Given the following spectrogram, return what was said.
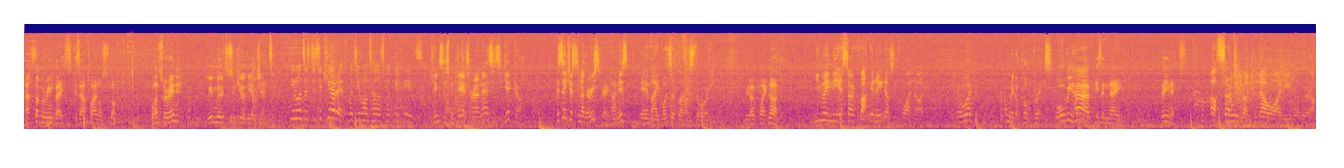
That submarine base is our final stop. Once we're in, we move to secure the objective. He wants us to secure it, but he won't tell us what it is. Kingsley's been dancing around that since the get-go. This ain't just another Easter egg hunt, is it? Yeah, mate, what's a bloody story? We don't quite know. You mean the SO fucking E doesn't quite know? You know what? I'm gonna go pull the brakes. All we have is a name. Phoenix. Oh, so we got no idea what we're up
